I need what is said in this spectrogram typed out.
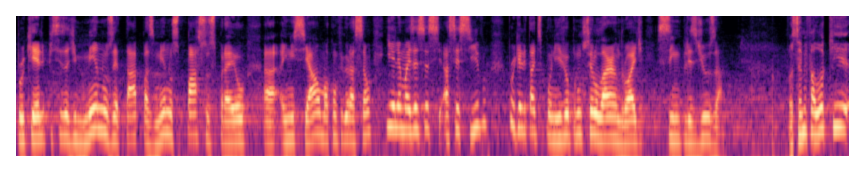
porque ele precisa de menos etapas, menos passos para eu uh, iniciar uma configuração e ele é mais acessível porque ele está disponível para um celular Android simples de usar. Você me falou que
